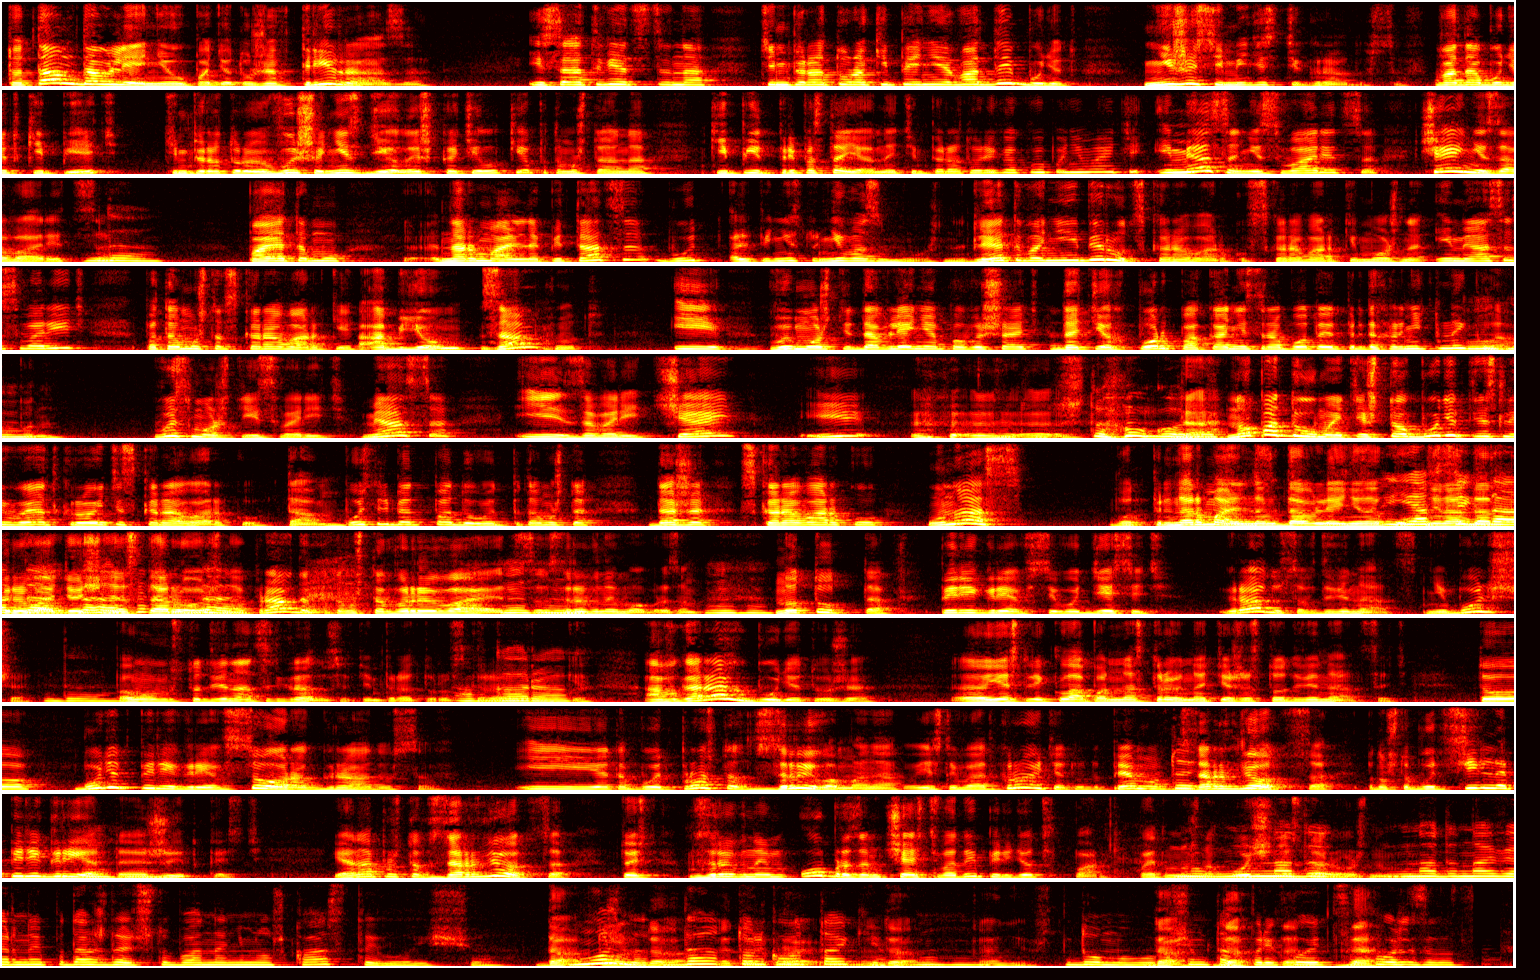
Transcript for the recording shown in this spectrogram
то там давление упадет уже в три раза. И, соответственно, температура кипения воды будет ниже 70 градусов. Вода будет кипеть, температуру ее выше не сделаешь в котелке, потому что она кипит при постоянной температуре, как вы понимаете, и мясо не сварится, чай не заварится. Да. Поэтому э, нормально питаться будет альпинисту невозможно. Для этого они и берут скороварку. В скороварке можно и мясо сварить, потому что в скороварке объем замкнут, и вы можете давление повышать до тех пор, пока не сработает предохранительный клапан. Вы сможете и сварить мясо, и заварить чай, и... э, Что угодно. Да. Но подумайте, что будет, если вы откроете скороварку там. Пусть ребят подумают, потому что даже скороварку у нас вот при нормальном давлении на Я кухне надо всегда, открывать да, очень да, осторожно, да. правда? Потому что вырывается взрывным образом. Но тут-то перегрев всего 10 градусов, 12, не больше. Да. По-моему, 112 градусов температура в А в скороварке. А в горах будет уже, э, если клапан настроен на те же 112, то будет перегрев 40 градусов. И это будет просто взрывом она, если вы откроете, тут прямо То- взорвется, потому что будет сильно перегретая жидкость. И она просто взорвется. То есть взрывным образом часть воды перейдет в пар. Поэтому нужно Ну, очень надо, осторожным. быть. Надо, наверное, подождать, чтобы она немножко остыла еще. Да, Можно? то- да, это только вот правильно. таким. Да, Мгм. конечно. Дома, в Да, общем, да, так да, приходится да. пользоваться. А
